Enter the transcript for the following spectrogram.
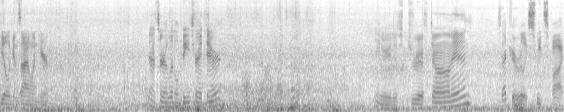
Gilligan's Island here. That's our little beach right there. And we just drift on in. It's actually a really sweet spot.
